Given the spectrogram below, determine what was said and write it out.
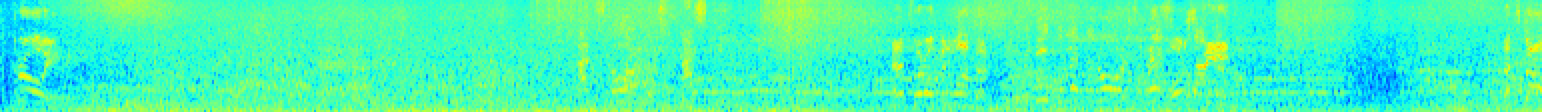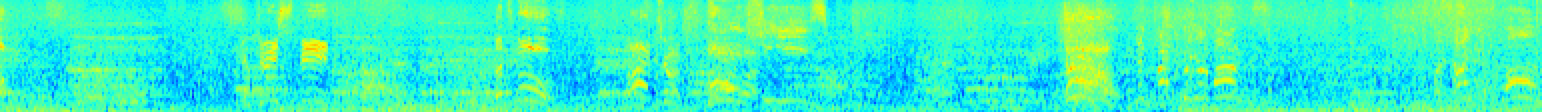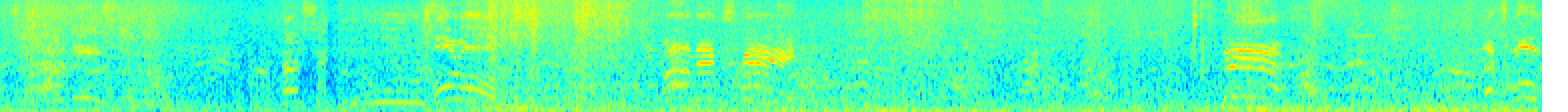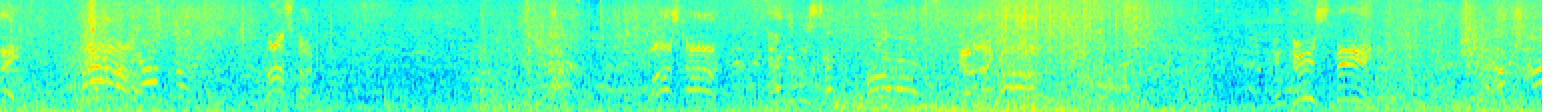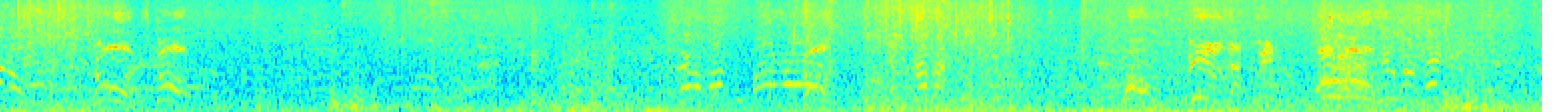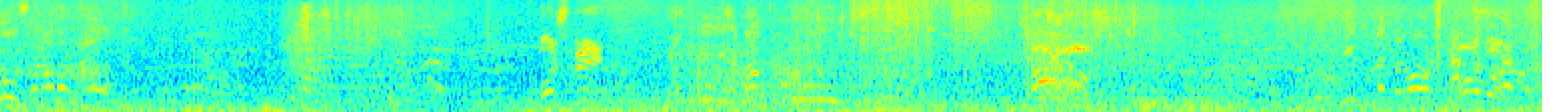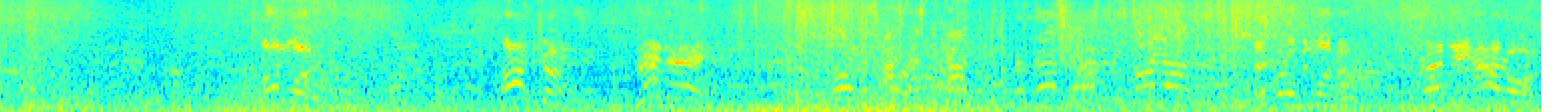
Start throwing! That storm looks nasty. Head for open water! We need to let the oars rest, More Commander. speed! Poseidon falls! Southeast! They're set to lose! Four! Ramming speed! Spear! Let's move it! Now! Faster! Faster! Enemy set to fire! Here they come! Increase speed! Incoming arrows! Throwers, go! They're about to fire! Go! Take cover! Whoa! Feel that wind! Arrows! Till we're ready! Lose another round! More speed! Enemy is about to lose! Forward! forever! Onward! Archers! Ready! All as fast as we can! Prepare for enemy fire! Head for open water! Ready arrows!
